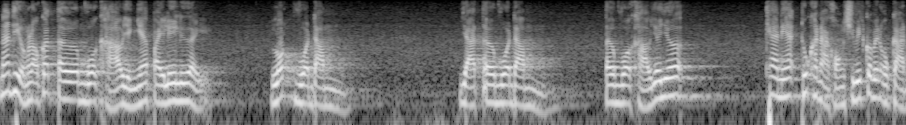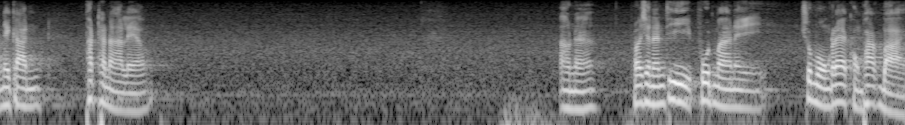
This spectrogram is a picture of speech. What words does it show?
หน้าที่ของเราก็เติมวัวขาวอย่างเงี้ยไปเรื่อยๆ ลดวัวดำอย่าเติมวัวดำเติมวัวขาวเยอะๆ แค่นี้ทุกขณะของชีวิตก็เป็นโอกาสในการพัฒนาแล้ว เอานะ เพราะฉะนั้นที่พูดมาในชั่วโมงแรกของภาคบ่าย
